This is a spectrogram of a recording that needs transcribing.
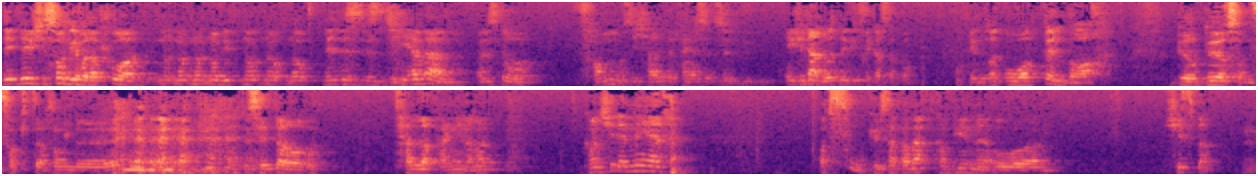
Det, det er jo ikke sånn vi holder på når, når, når, vi, når Hvis, hvis djevelen ønsker å fange oss i kjærlighet så, så er det ikke den måten vi frikaster på. Det er noe sånn åpenbar bør-bør sånn. Sånn Du sitter og, og teller pengene. Men kanskje det er mer at fokus etter hvert kan begynne å um, skifte. Mm.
